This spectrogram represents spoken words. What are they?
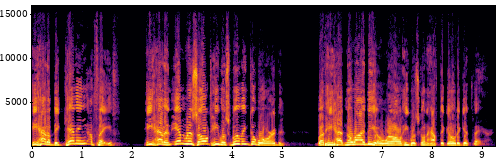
he had a beginning of faith. He had an end result he was moving toward, but he had no idea where all he was going to have to go to get there.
